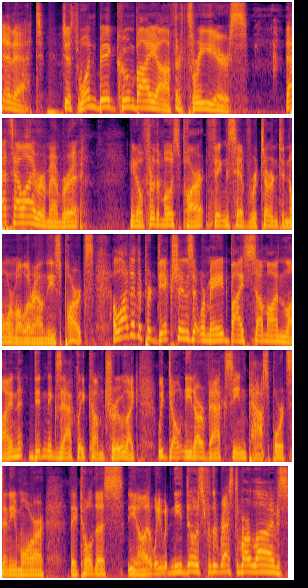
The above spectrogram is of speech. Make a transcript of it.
of that. Just one big kumbaya for three years. That's how I remember it you know, for the most part, things have returned to normal around these parts. A lot of the predictions that were made by some online didn't exactly come true. Like, we don't need our vaccine passports anymore. They told us, you know, that we would need those for the rest of our lives.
